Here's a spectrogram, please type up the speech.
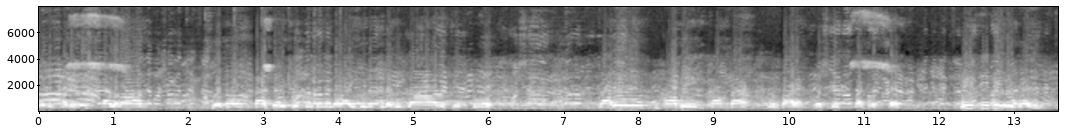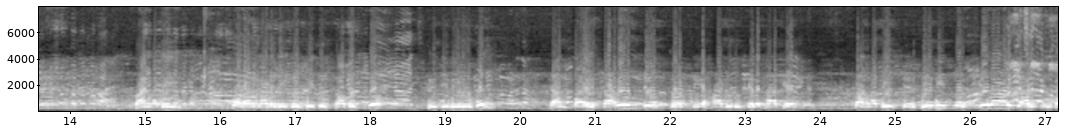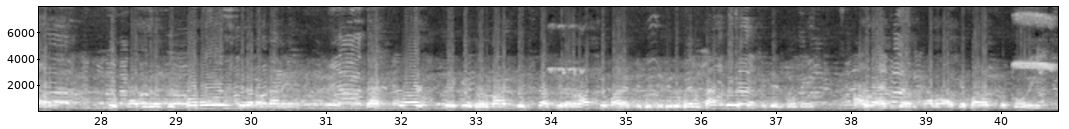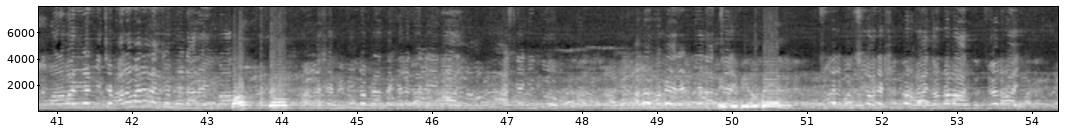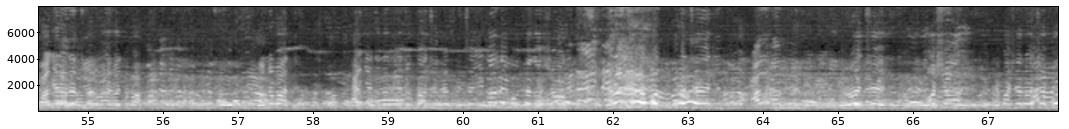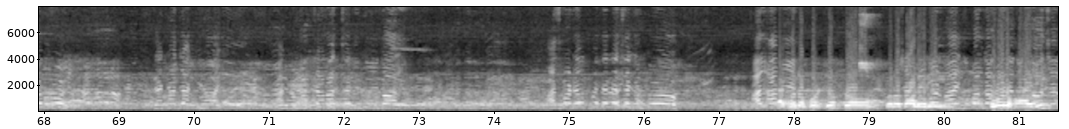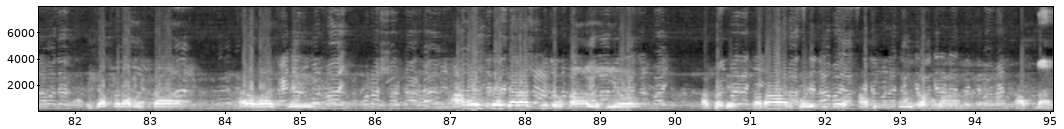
খেলোয়াড় প্রথম ম্যাচেও কিন্তু তিনি লড়াই করেছিলেন। ইগল কিন্তু দারুণ ভাবে কামব্যাক করবার একটা চেষ্টা করছেন ধন্যবাদ বাংলাদেশ বর্ডার গার্ডের এই গর্বিত সদস্য বিজিবি রুবেল ডান পায়ে দারুণ নিয়ন্ত্রণ নিয়ে হাডুডু খেলে থাকেন বাংলাদেশের বিভিন্ন জেলায় যার খেলবার সুখ্যাতি রয়েছে। কোমল ছিলেন ওখানে। থেকে ধরবার চেষ্টা ছিল, রাখতে পারেননি বিজিবি রুবেল ব্যাক করেছেন নিজের কোর্টে আরও একজন খেলোয়াড়কে পরাস্ত করে বরাবরই রেড দিচ্ছে ভালো মানের একজন রেডার এই বাংলাদেশের বিভিন্ন প্রান্তে খেলে থাকে ইগল আজকে কিন্তু ভালোভাবে রেড দিয়ে যাচ্ছে। জুয়েল মুন্সি অনেক সুন্দর ভাই ধন্যবাদ। জুয়েল ভাই বাগেরহাটের জুয়েল ভাই হয়তো বা ধন্যবাদ। আর কে কোথা থেকে যুক্ত আছেন? রেড ইগল এই মুহূর্তে দর্শক। খেলার জন্য প্রস্তুত রয়েছে কিন্তু আল আমিন রয়েছে বসার। এপাশে রয়েছে বদরুল। দেখা যাক কি হয়। আক্রমণ চালাচ্ছে কিন্তু ইগল মাঝমাঠে রয়েছে কিন্তু এখনও পর্যন্ত কোন দলেরই গোল থেকে হয়নি যখন অবস্থা আমন্ত্রণ জানাচ্ছি লোকাল হিরো আপনাদের সবার পরিচিত হাবিবুর রহমান আপনার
